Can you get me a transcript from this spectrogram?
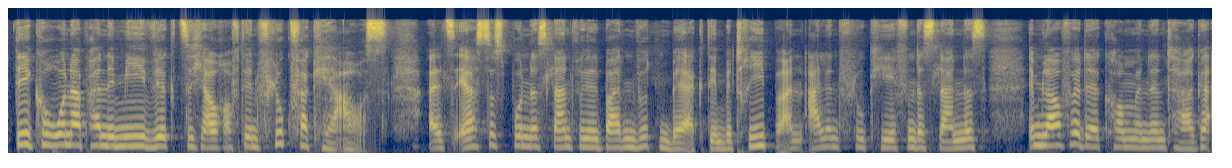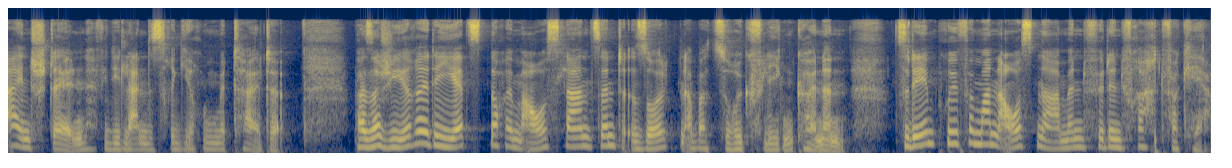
Die Corona-Pandemie wirkt sich auch auf den Flugverkehr aus. Als erstes Bundesland will Baden-Württemberg den Betrieb an allen Flughäfen des Landes im Laufe der kommenden Tage einstellen, wie die Landesregierung mitteilte. Passagiere, die jetzt noch im Ausland sind, sollten aber zurückfliegen können. Zudem prüfe man Ausnahmen für den Frachtverkehr.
